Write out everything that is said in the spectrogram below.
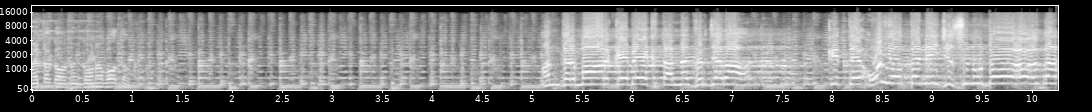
ਮੈਂ ਤਾਂ ਗਾਉਣਾ ਗਾਉਣਾ ਬਹੁਤ ਔਖਾ। ਅੰਦਰ ਮਾਰ ਕੇ ਵੇਖਤਾ ਨਜ਼ਰ ਜਰਾ, ਕਿਤੇ ਉਹੀ ਉੱਤੇ ਨਹੀਂ ਜਿਸ ਨੂੰ ਡੋਲਦਾ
